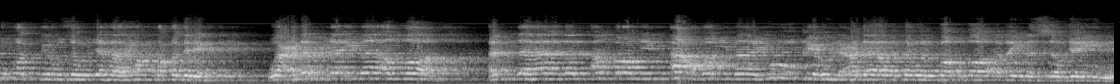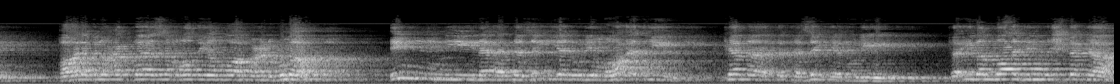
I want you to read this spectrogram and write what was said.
تقدر زوجها حق قدره واعلمن إماء الله أن هذا الأمر من أعظم ما العداوة والبغضاء بين الزوجين. قال ابن عباس رضي الله عنهما إني لأتزين لامرأتي كما تتزين لي. فإلى الله المشتكى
